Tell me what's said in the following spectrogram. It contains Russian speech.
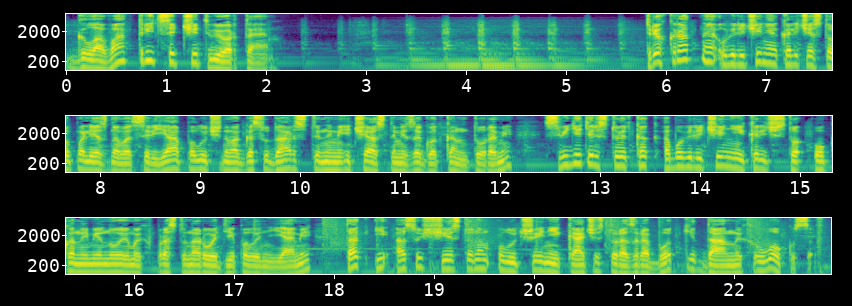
Глава 34 Трехкратное увеличение количества полезного сырья, полученного государственными и частными за год конторами, свидетельствует как об увеличении количества окон, именуемых в простонародье полыньями, так и о существенном улучшении качества разработки данных локусов.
